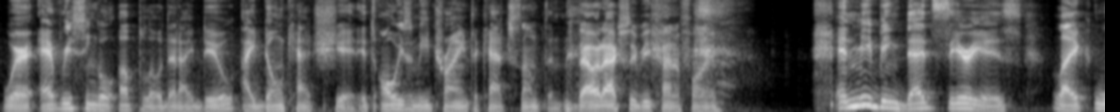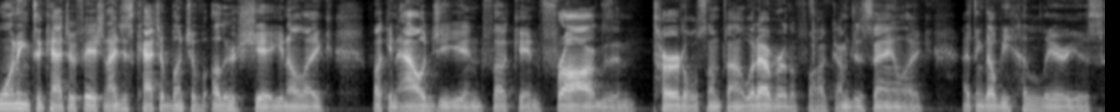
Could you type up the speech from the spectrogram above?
where every single upload that I do, I don't catch shit? It's always me trying to catch something. That would actually be kind of funny. and me being dead serious, like, wanting to catch a fish. And I just catch a bunch of other shit, you know, like fucking algae and fucking frogs and turtles sometimes, whatever the fuck. I'm just saying, like, I think that would be hilarious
